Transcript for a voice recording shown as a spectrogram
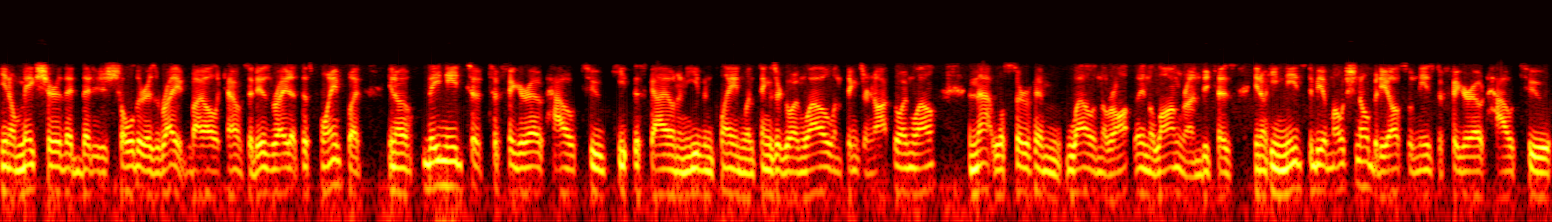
you know make sure that that his shoulder is right. By all accounts, it is right at this point, but you know, they need to, to figure out how to keep this guy on an even plane when things are going well, when things are not going well. And that will serve him well in the, in the long run because, you know, he needs to be emotional, but he also needs to figure out how to,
